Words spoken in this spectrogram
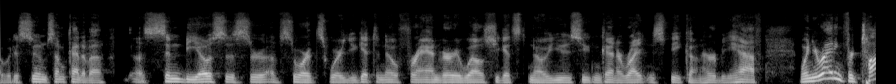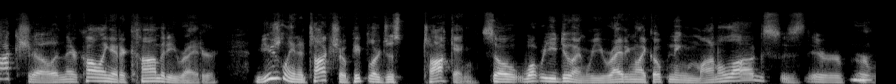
I would assume some kind of a, a, symbiosis or, of sorts where you get to know Fran very well. She gets to know you, so you can kind of write and speak on her behalf. When you're writing for talk show and they're calling it a comedy writer, usually in a talk show, people are just talking. So what were you doing? Were you writing like opening monologues? Is there, or mm-hmm.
